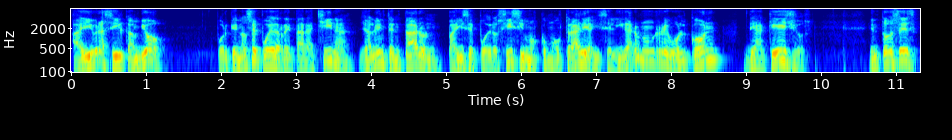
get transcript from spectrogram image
Ahí Brasil cambió porque no se puede retar a China. Ya lo intentaron países poderosísimos como Australia y se ligaron un revolcón de aquellos. Entonces,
